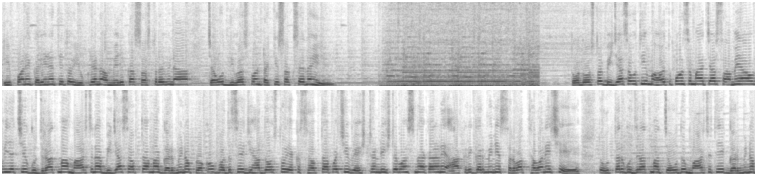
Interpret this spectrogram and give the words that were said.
ટિપ્પણી કરી નથી. તો યુક્રેન અમેરિકા શસ્ત્ર વિના ચૌદ દિવસ પણ ટકી શકશે નહીં. તો દોસ્તો, બીજા સૌથી મહત્વપૂર્ણ સમાચાર સામે આવ્યા છે. ગુજરાતમાં માર્ચના બીજા સપ્તાહમાં ગરમીનો પ્રકોપ વધશે. જ્યાં દોસ્તો, એક સપ્તાહ પછી વેસ્ટર્ન ડિસ્ટર્બન્સના કારણે આકરી ગરમીની શરૂઆત થવાની છે. તો ઉત્તર ગુજરાતમાં ચૌદ માર્ચથી ગરમીનો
